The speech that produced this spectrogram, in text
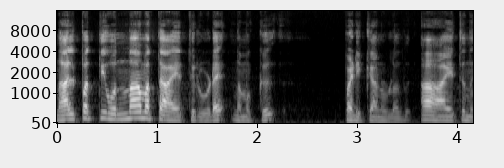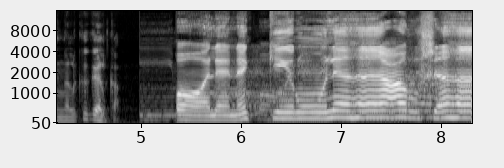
നാൽപ്പത്തി ഒന്നാമത്തെ ആയത്തിലൂടെ നമുക്ക് പഠിക്കാനുള്ളത് ആ ആയത്ത് നിങ്ങൾക്ക് കേൾക്കാം قال نكروا لها عرشها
